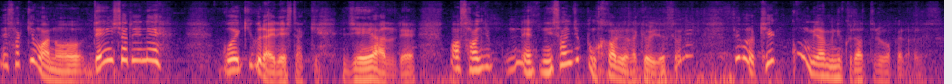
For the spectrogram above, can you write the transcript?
で、さっきもあの電車でね、5駅ぐらいでしたっけ、JR で、まあ30ね、2、30分かかるような距離ですよね。ということは結構南に下ってるわけなんです。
